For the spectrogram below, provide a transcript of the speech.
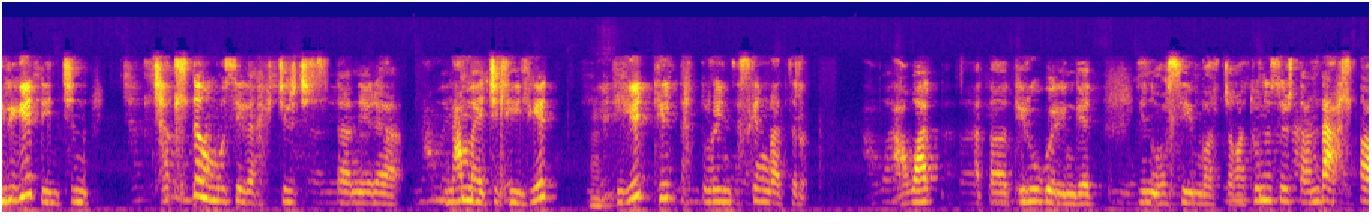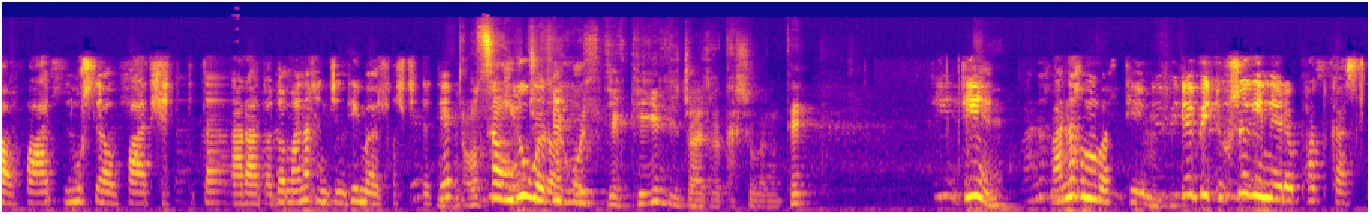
эргээд эн чинь чадaltaй хүмүүсийг авчирж одоо нэр нам ажил хийлгээд тэгээд тэр татврын засгийн газар аваад одоо тэрүүгээр ингээд энэ улс юм болж байгаа. Түүнээс биш дандаа алтаа ухаад, нүрсээ ухаад хятадаараад одоо манайхан чинь тийм ойлголцтой тий. Улсаа хөгжүүлэх үйл яг тгийм гэж ойлгоод тах шүү байна тий. Тийм. Манайхан бол тийм. Тэгээ би төвшөөгийн нэрэ подкаст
